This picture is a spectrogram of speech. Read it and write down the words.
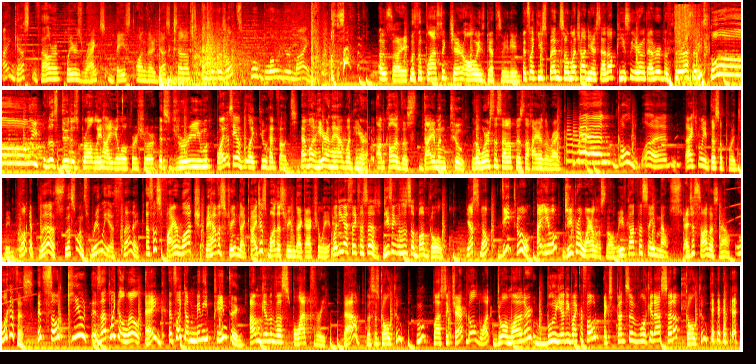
I guessed Valorant players' ranks based on their desk setups, and the results will blow your mind. I'm sorry. With the plastic chair always gets me, dude. It's like you spend so much on your setup, PC or whatever, but the rest of you... Holy! This dude is probably high elo for sure. It's Dream. Why does he have, like, two headphones? I have one here and they have one here. I'm calling this Diamond 2. The worse the setup is, the higher the rank. Man, gold one actually disappoints me. Look at this. This one's really aesthetic. Is this Firewatch? They have a stream deck. I just bought a stream deck, actually. What do you guys think this is? Do you think this is above gold? Yes, no? D2. High, Elo. G Pro Wireless, though. We've got the same mouse. I just saw this now. Look at this. It's so cute. Is that like a little egg? It's like a mini painting. I'm giving this plat three. Damn, this is gold too. Hmm? Plastic chair, gold what? Dual monitor, Blue Yeti microphone, expensive looking ass setup, gold too.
